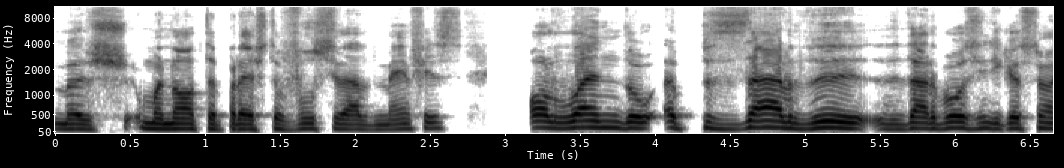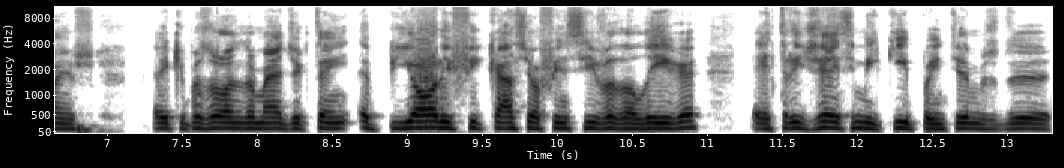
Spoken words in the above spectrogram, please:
mas uma nota para esta velocidade de Memphis. Orlando, apesar de, de dar boas indicações, a equipa do Orlando Magic tem a pior eficácia ofensiva da liga, é a trigésima equipa em termos de,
